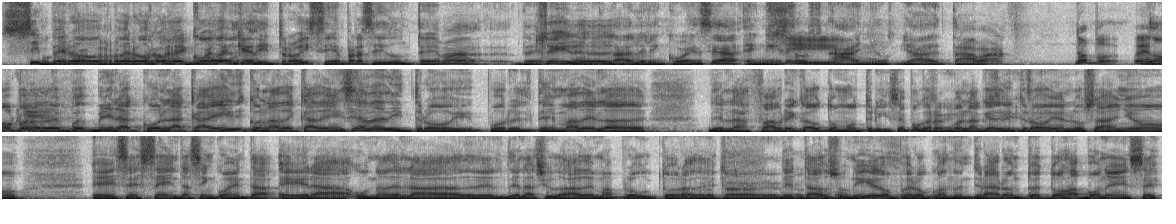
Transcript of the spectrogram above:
Sí, Porque pero, Robocop, Robocop recuerden que Detroit siempre ha sido un tema de, Sí, de- la delincuencia en esos Sí. años ya estaba No, po- eh, No, porque- pero después, mira, con la caída, con la decadencia de Detroit por el tema de la, de la fábrica automotrices, porque Sí, recuerda que sí, Detroit sí. en los años eh, 60, 50 era una de, la- de, de las ciudades más productoras de, productora de- Estados. Unidos, pero cuando entraron todos estos japoneses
